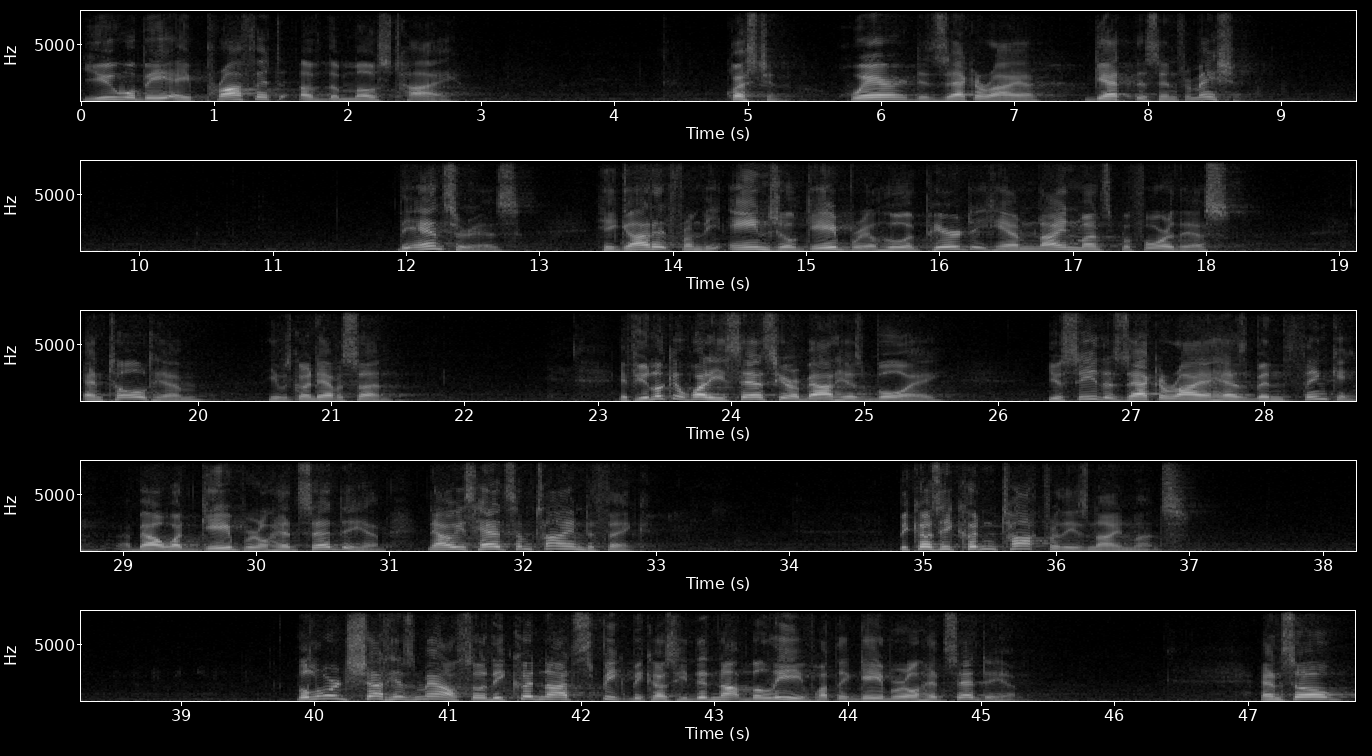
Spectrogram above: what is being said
you will be a prophet of the Most High. Question Where did Zechariah get this information? The answer is he got it from the angel Gabriel who appeared to him nine months before this and told him he was going to have a son. If you look at what he says here about his boy, you see that Zechariah has been thinking about what Gabriel had said to him. Now he's had some time to think because he couldn't talk for these nine months. The Lord shut his mouth so that he could not speak because he did not believe what the Gabriel had said to him. And so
